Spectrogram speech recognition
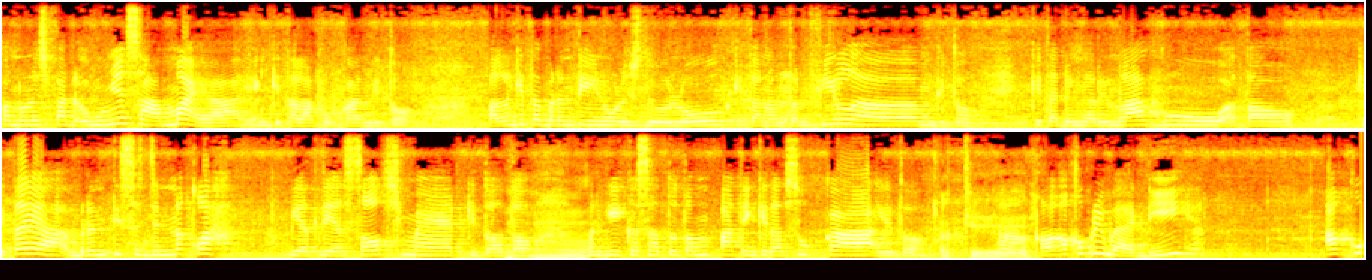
penulis pada umumnya sama ya yang kita lakukan gitu. Paling kita berhenti nulis dulu, kita nonton film gitu, kita dengerin lagu atau kita ya berhenti sejenak lah lihat-lihat sosmed gitu atau Mhm. pergi ke satu tempat yang kita suka gitu. Oke. Nah, kalau aku pribadi, aku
